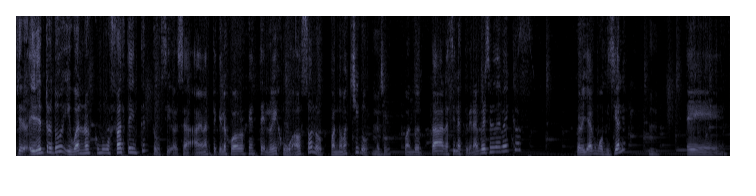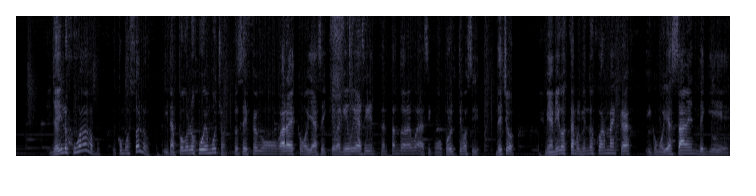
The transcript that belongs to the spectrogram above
Pero, y dentro de todo, igual no es como falta de intento. Sí, o sea, además de que lo he jugado con gente, lo he jugado solo, cuando más chico. Mm. Cuando estaban así las primeras versiones de Minecraft, pero ya como oficiales. Mm. Eh, yo ahí lo jugaba, po, como solo. Y tampoco lo jugué mucho. Entonces fue como, ahora es como ya sé que para qué voy a seguir intentando la weá. Así como por último, sí. De hecho, mis amigos están volviendo a jugar Minecraft y como ya saben de que,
